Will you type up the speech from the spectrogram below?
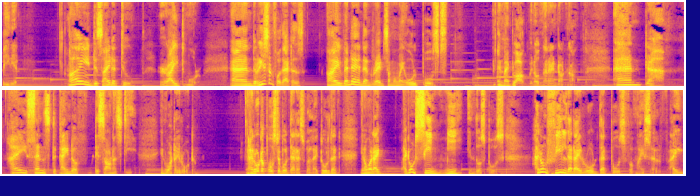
period. I decided to write more, and the reason for that is I went ahead and read some of my old posts in my blog vinodnarayan.com and uh, I sensed a kind of dishonesty in what I wrote. I wrote a post about that as well. I told that, you know what, I, I don't see me in those posts. I don't feel that I wrote that post for myself. I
